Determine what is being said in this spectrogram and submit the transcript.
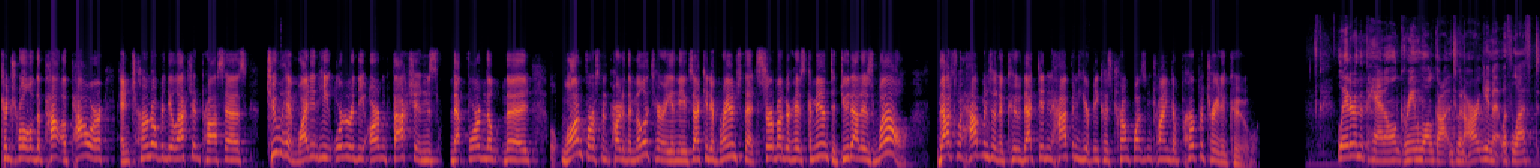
control of the of power and turn over the election process to him? Why didn't he order the armed factions that form the, the law enforcement part of the military and the executive branch that serve under his command to do that as well? That's what happens in a coup. That didn't happen here because Trump wasn't trying to perpetrate a coup. Later in the panel, Greenwald got into an argument with left,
